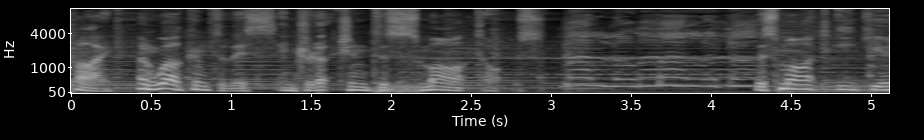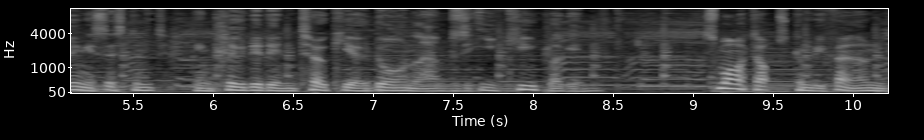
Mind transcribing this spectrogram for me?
Hi, and welcome to this introduction to Smart Ops. The Smart EQing Assistant included in Tokyo Dawn Labs EQ plugins. Smart Ops can be found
